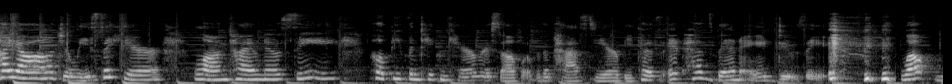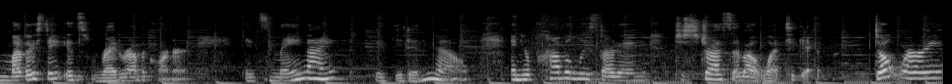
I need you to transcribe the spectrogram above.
Hi y'all, Jaleesa here. Long time no see. Hope you've been taking care of yourself over the past year because it has been a doozy. well, Mother's Day is right around the corner. It's May 9th, if you didn't know, and you're probably starting to stress about what to get. Don't worry,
